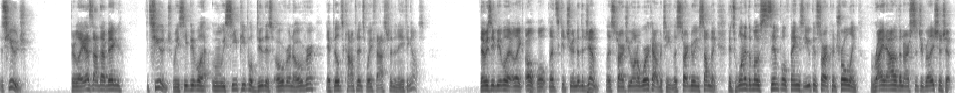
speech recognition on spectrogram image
It's huge. People are like, that's not that big. It's huge. When we see people when we see people do this over and over, it builds confidence way faster than anything else. Then we see people that are like, oh, well, let's get you into the gym. Let's start you on a workout routine. Let's start doing something. It's one of the most simple things that you can start controlling right out of the narcissistic relationship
